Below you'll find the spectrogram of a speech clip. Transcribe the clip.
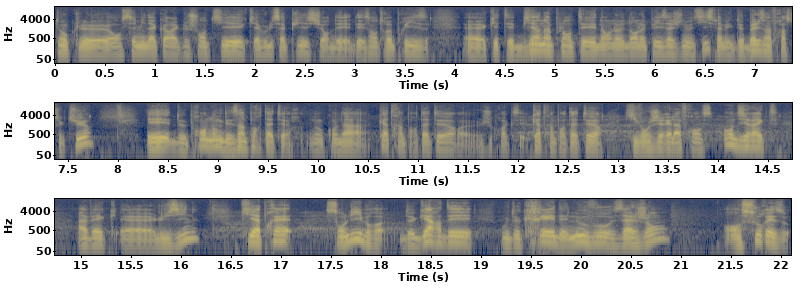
Donc on s'est mis d'accord avec le chantier qui a voulu s'appuyer sur des, entreprises qui étaient bien implantées dans le, dans le paysage du nautisme avec de belles infrastructures et de prendre donc des importateurs. Donc on a quatre importateurs, je crois que c'est quatre importateurs qui vont gérer la France en direct avec euh, l'usine, qui après sont libres de garder ou de créer des nouveaux agents en sous-réseau,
